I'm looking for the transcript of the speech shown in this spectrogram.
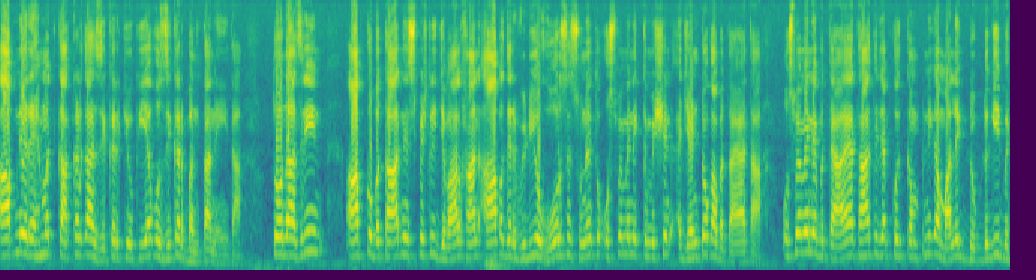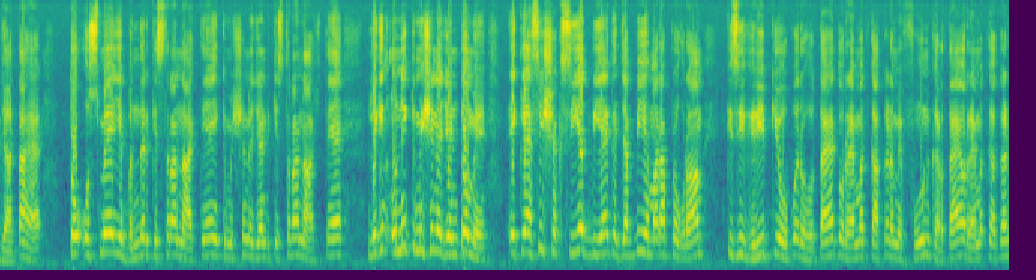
आपने रहमत काकड़ का ज़िक्र क्यों किया? वो ज़िक्र बनता नहीं था। तो नाजरीन, आपको बता दें, स्पेशली जमाल खान, आप अगर वीडियो गौर से सुने तो उसमें मैंने कमीशन एजेंटों का बताया था। उसमें मैंने बताया था कि जब कोई कंपनी का मालिक डुगडुगी बजाता है तो उसमें ये बंदर किस तरह नाचते हैं, ये कमीशन एजेंट किस तरह नाचते हैं। लेकिन उन्हीं कमीशन एजेंटों में एक ऐसी शख्सियत भी है कि जब भी हमारा प्रोग्राम किसी गरीब के ऊपर होता है तो रहमत काकड़ हमें फ़ोन करता है और रहमत काकड़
